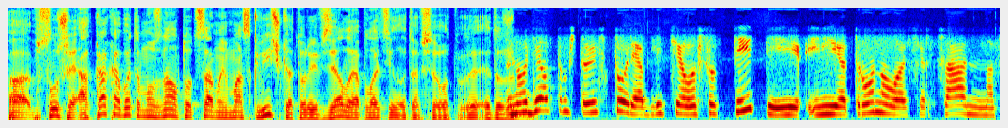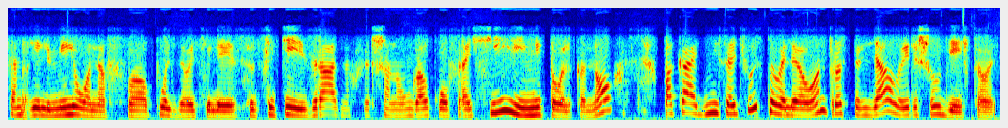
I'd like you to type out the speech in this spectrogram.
А, слушай, а как об этом узнал тот самый москвич, который взял и оплатил это все? Вот, э, это же... Ну, дело в том, что история облетела соцсети и, и тронула сердца, на самом деле, миллионов э, пользователей соцсетей из разных совершенно уголков России, и не только. Но пока одни сочувствовали, он просто взял и решил действовать.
